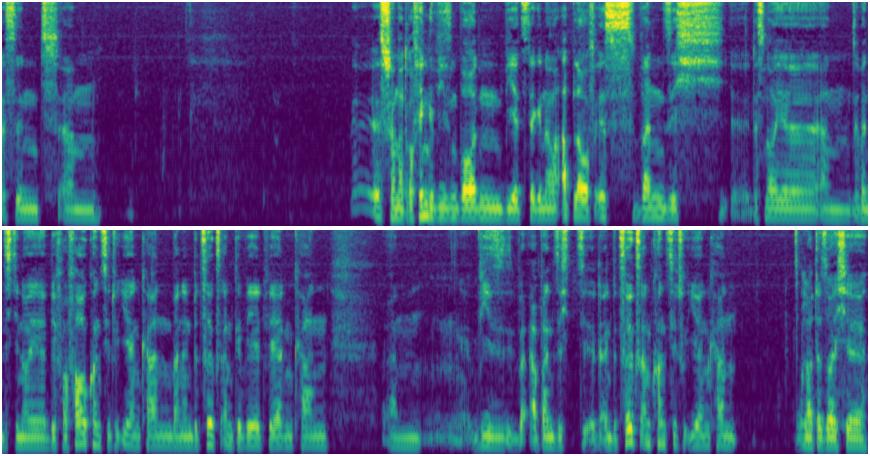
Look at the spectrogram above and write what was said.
Es sind ähm, ist schon mal darauf hingewiesen worden, wie jetzt der genaue Ablauf ist, wann sich äh, das neue, ähm, wann sich die neue BVV konstituieren kann, wann ein Bezirksamt gewählt werden kann, ähm, wie, ab wann sich ein Bezirksamt konstituieren kann. Lauter solche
